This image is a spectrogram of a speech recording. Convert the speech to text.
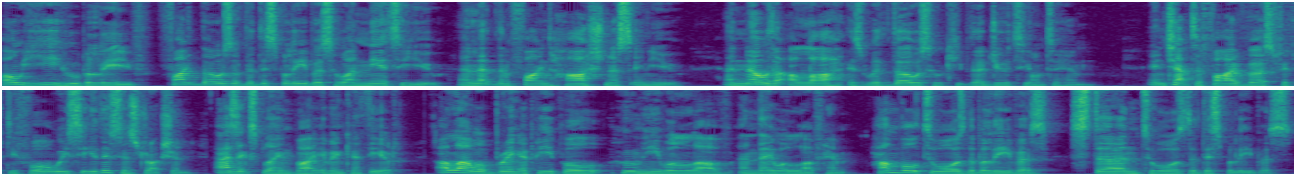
O ye who believe, fight those of the disbelievers who are near to you, and let them find harshness in you, and know that Allah is with those who keep their duty unto Him. In chapter 5 verse 54 we see this instruction, as explained by Ibn Kathir. Allah will bring a people whom He will love and they will love Him. Humble towards the believers, stern towards the disbelievers.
